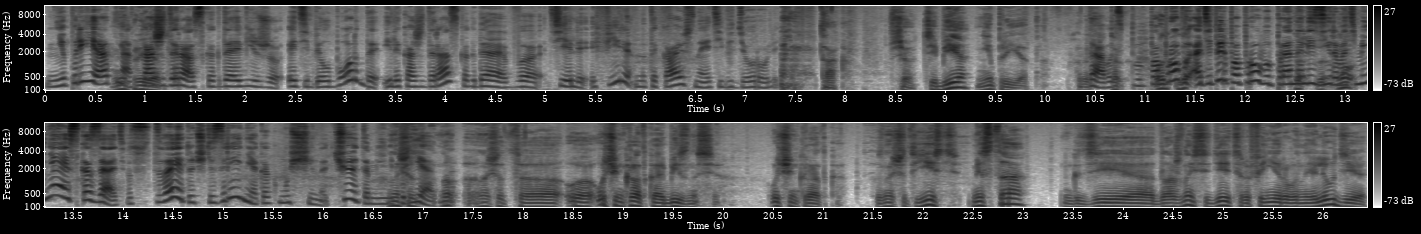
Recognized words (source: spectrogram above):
Неприятно, Неприятно каждый раз, когда я вижу эти билборды, или каждый раз, когда я в телеэфире натыкаюсь на эти видеоролики. Так, все, тебе неприятно. Хорошо. Да, вот так, попробуй, вот, а теперь попробуй проанализировать ну, меня и сказать, вот с твоей точки зрения, как мужчина, что это мне значит, неприятно? Ну, значит, э, очень кратко о бизнесе, очень кратко. Значит, есть места, где должны сидеть рафинированные люди,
